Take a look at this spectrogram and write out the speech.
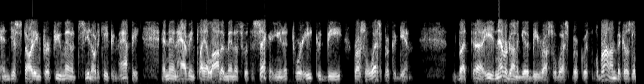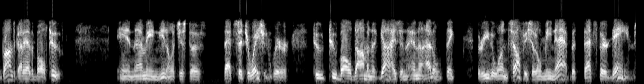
and just start him for a few minutes, you know, to keep him happy, and then have him play a lot of minutes with the second unit to where he could be Russell Westbrook again. But uh, he's never going to get to be Russell Westbrook with LeBron because LeBron's got to have the ball too. And I mean, you know, it's just a that situation where two two ball dominant guys, and and I don't think they're either one selfish. I don't mean that, but that's their games.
